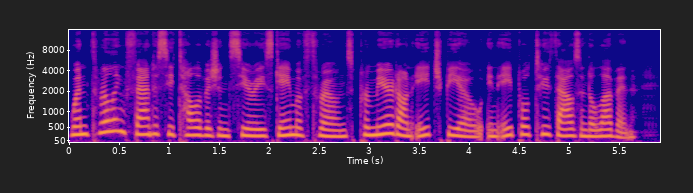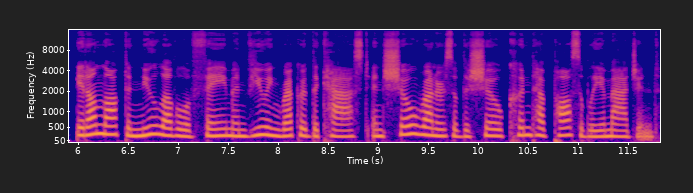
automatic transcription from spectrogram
When thrilling fantasy television series Game of Thrones premiered on HBO in April 2011, it unlocked a new level of fame and viewing record the cast and showrunners of the show couldn't have possibly imagined.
